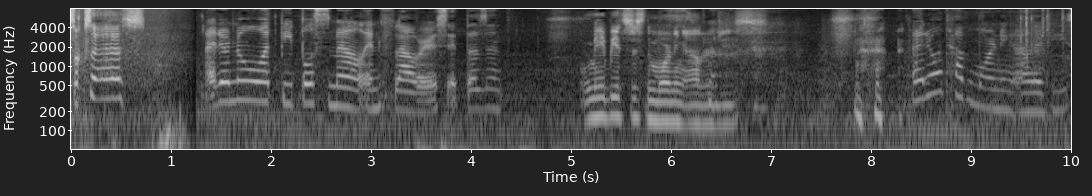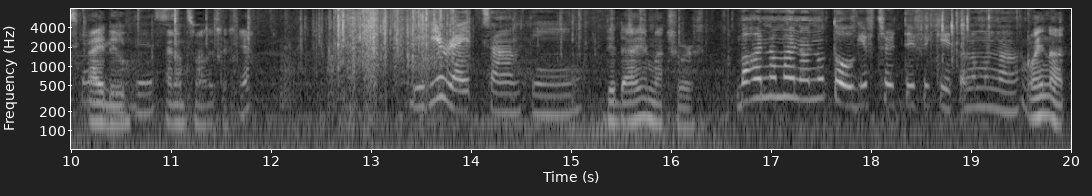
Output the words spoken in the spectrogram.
Success! I don't know what people smell in flowers. It doesn't. Maybe it's just the morning allergies. I don't have morning allergies. Can I, I do. read this? I don't smell it. Yeah. Did you write something? Did I? I'm not sure. Baka naman ano to, gift certificate. Alam mo na. Why not?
